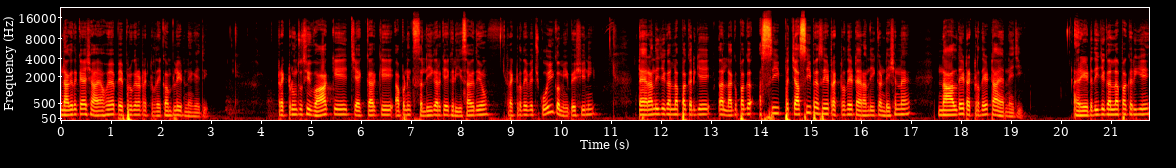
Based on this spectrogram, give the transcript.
ਨਗਦ ਕੈਸ਼ ਆਇਆ ਹੋਇਆ ਪੇਪਰ ਵਗੈਰਾ ਟਰੈਕਟਰ ਦੇ ਕੰਪਲੀਟ ਨੇਗੇ ਜੀ। ਟਰੈਕਟਰ ਨੂੰ ਤੁਸੀਂ ਵਾਹ ਕੇ ਚੈੱਕ ਕਰਕੇ ਆਪਣੀ ਤਸੱਲੀ ਕਰਕੇ ਖਰੀਦ ਸਕਦੇ ਹੋ। ਟਰੈਕਟਰ ਦੇ ਵਿੱਚ ਕੋਈ ਕਮੀ ਪੇਸ਼ੀ ਨਹੀਂ। ਟਾਇਰਾਂ ਦੀ ਜੇ ਗੱਲ ਆਪਾਂ ਕਰੀਏ ਤਾਂ ਲਗਭਗ 80 85 ਪੈਸੇ ਟਰੈਕਟਰ ਦੇ ਟਾਇਰਾਂ ਦੀ ਕੰਡੀਸ਼ਨ ਹੈ। ਨਾਲ ਦੇ ਟਰੈਕਟਰ ਦੇ ਟਾਇਰ ਨੇ ਜੀ। ਰੇਟ ਦੀ ਜੇ ਗੱਲ ਆਪਾਂ ਕਰੀਏ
